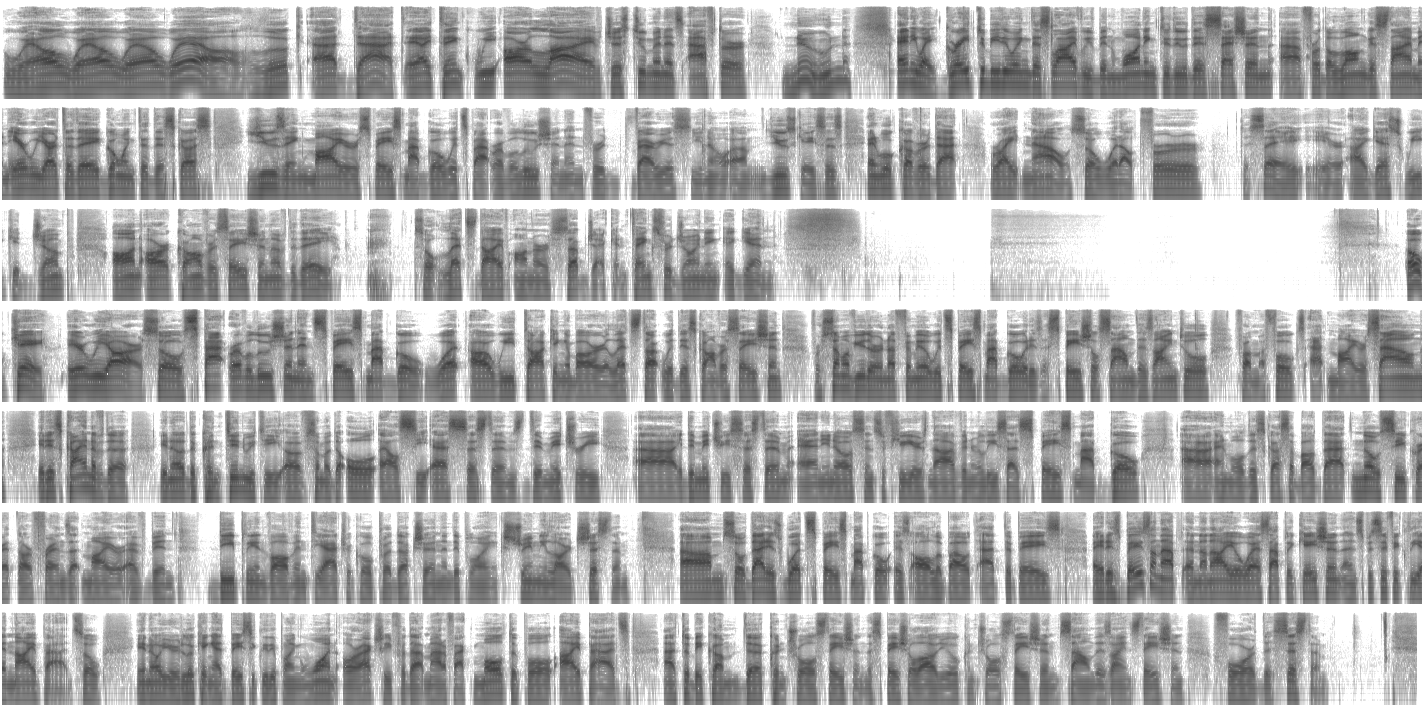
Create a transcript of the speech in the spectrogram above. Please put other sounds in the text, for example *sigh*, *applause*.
Well, well, well, well. Look at that. I think we are live just two minutes after noon. Anyway, great to be doing this live. We've been wanting to do this session uh, for the longest time, and here we are today going to discuss using Meyer Space Map Go with Spat Revolution and for various, you know, um, use cases, and we'll cover that right now. So without further to say here, I guess we could jump on our conversation of the day. *clears throat* so let's dive on our subject, and thanks for joining again. Okay, here we are. So SPAT Revolution and Space Map Go. What are we talking about? Let's start with this conversation. For some of you that are not familiar with Space Map Go, it is a spatial sound design tool from the folks at Meyer Sound. It is kind of the, you know, the continuity of some of the old LCS systems, D-Mitri, uh, D-Mitri system. And, you know, since a few years now, I've been released as Space Map Go. Uh, and we'll discuss about that. No secret, our friends at Meyer have been deeply involved in theatrical production and deploying extremely large system. Um, so that is what Space MapGo is all about at the base. It is based on, app, on an iOS application and specifically an iPad. So, you know, you're looking at basically deploying one or actually, for that matter of fact, multiple iPads uh, to become the control station, the spatial audio control station, sound design station for the system.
